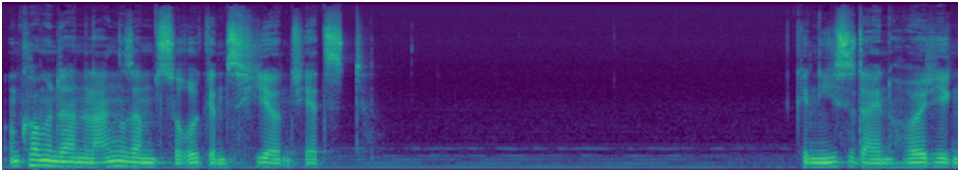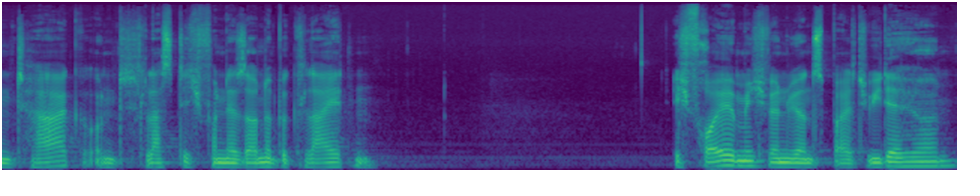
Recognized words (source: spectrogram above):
und komme dann langsam zurück ins Hier und Jetzt. Genieße deinen heutigen Tag und lass dich von der Sonne begleiten. Ich freue mich, wenn wir uns bald wiederhören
